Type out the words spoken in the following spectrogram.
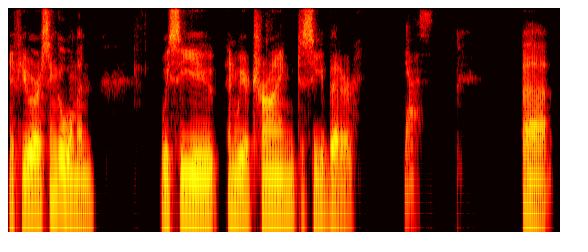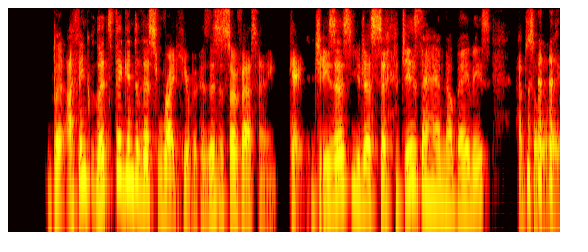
If you are a single woman, we see you and we are trying to see you better. Yes. Uh, but I think let's dig into this right here because this is so fascinating. Okay, Jesus, you just said Jesus had no babies. Absolutely.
